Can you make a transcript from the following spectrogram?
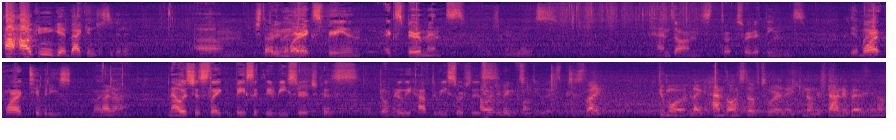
How, how can you get back interested in it? Um, You started doing more experience, experiments, Experiments. hands-on st- sort of things. Yeah, more But- more activities. Like, Right on. Now it's just like basically research because don't really have the resources How would you make it to do experiments. just like do more like hands-on stuff to where they can understand it better, you know.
